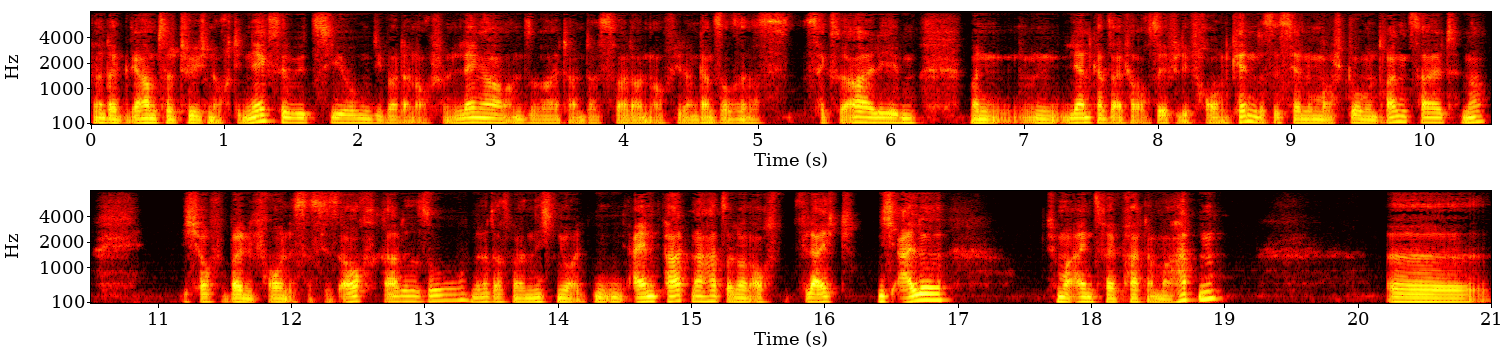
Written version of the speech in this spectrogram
Ja, da gab es natürlich noch die nächste Beziehung, die war dann auch schon länger und so weiter. Und das war dann auch wieder ein ganz anderes Sexualleben. Man, man lernt ganz einfach auch sehr viele Frauen kennen. Das ist ja nun mal Sturm- und Drangzeit. Ne? Ich hoffe, bei den Frauen ist das jetzt auch gerade so, ne, dass man nicht nur einen Partner hat, sondern auch vielleicht nicht alle schon mal ein, zwei Partner mal hatten. Äh,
